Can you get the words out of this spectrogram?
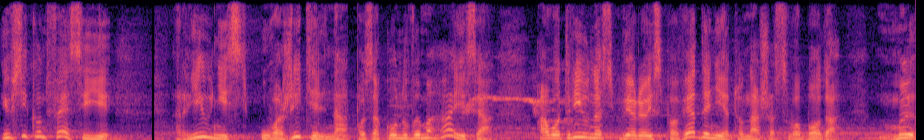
і всі конфесії. Рівність уважительна по закону вимагається, а от рівність віроісповідання то наша свобода. Ми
